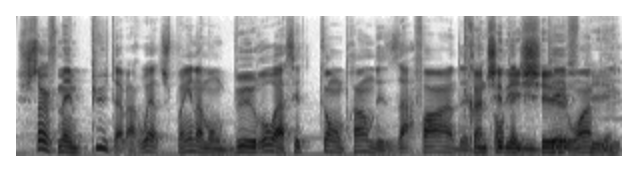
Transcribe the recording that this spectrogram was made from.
Je surfe même plus, tabarouette. Je suis pas dans mon bureau à essayer de comprendre des affaires, de, de Cruncher des comptabilité, chiffres, ouais, puis- puis,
